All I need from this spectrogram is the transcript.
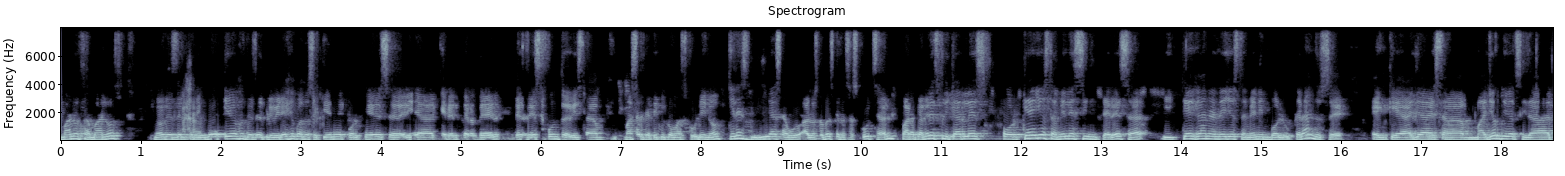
manos a manos ¿no? Desde el, privilegio, desde el privilegio cuando se tiene, ¿por qué se debería querer perder desde ese punto de vista más arquetípico masculino? ¿Qué les dirías a, a, los hombres que nos escuchan para también explicarles por qué a ellos también les interesa y qué ganan ellos también involucrándose en que haya esa mayor diversidad,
